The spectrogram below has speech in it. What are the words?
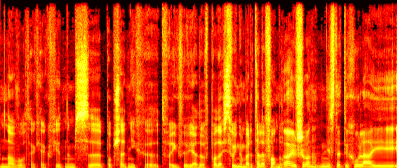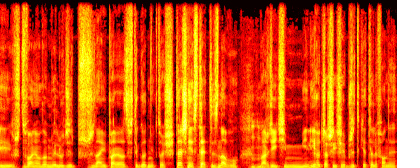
znowu, tak jak w jednym z e, poprzednich e, twoich wywiadów, podać swój numer telefonu. No już on niestety hula i, i już dzwonią do mnie ludzie, przynajmniej parę razy w tygodniu ktoś, też niestety, znowu, Mhm. bardziej ci mili, chociaż i się brzydkie telefony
